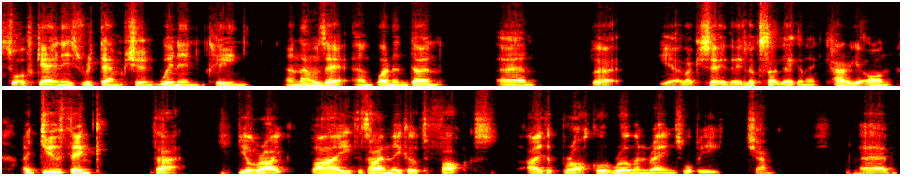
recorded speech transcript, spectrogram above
sort of getting his redemption, winning clean, and that Mhm. was it, and one and done. Um, but yeah, like you say, they looks like they're going to carry it on. I do think that you're right. By the time they go to Fox, either Brock or Roman Reigns will be champ. Um,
